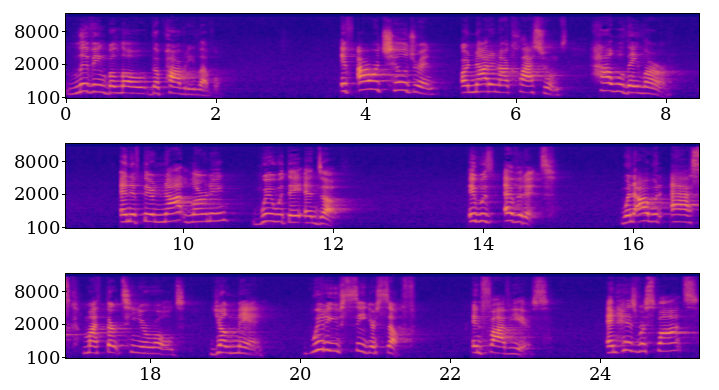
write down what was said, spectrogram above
living below the poverty level. If our children are not in our classrooms, how will they learn? And if they're not learning, where would they end up? It was evident when I would ask my 13 year old young man, Where do you see yourself in five years? And his response,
